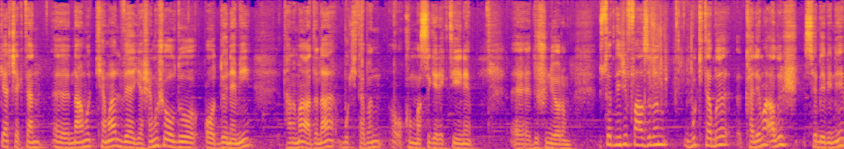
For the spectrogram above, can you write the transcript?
Gerçekten e, Namık Kemal ve yaşamış olduğu o dönemi tanıma adına bu kitabın okunması gerektiğini e, düşünüyorum. Üstad Necip Fazıl'ın bu kitabı kaleme alış sebebini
